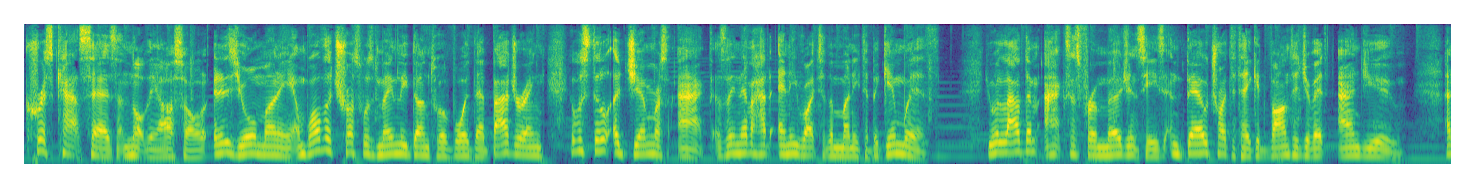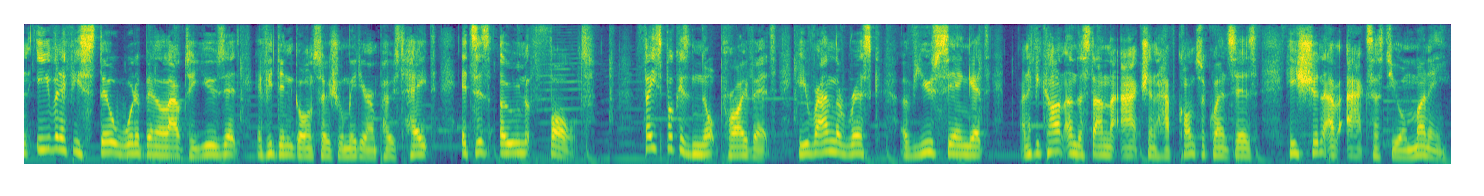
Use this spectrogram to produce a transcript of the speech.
Chris Cat says, not the asshole, it is your money, and while the trust was mainly done to avoid their badgering, it was still a generous act as they never had any right to the money to begin with. You allowed them access for emergencies, and Dale tried to take advantage of it and you. And even if he still would have been allowed to use it if he didn't go on social media and post hate, it's his own fault. Facebook is not private. He ran the risk of you seeing it, and if he can't understand that action have consequences, he shouldn't have access to your money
